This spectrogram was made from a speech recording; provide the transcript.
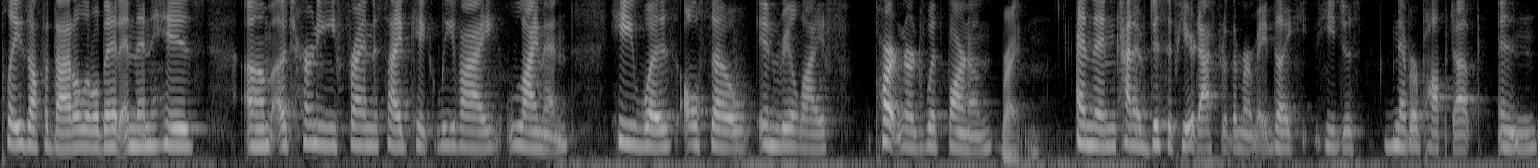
plays off of that a little bit and then his um, attorney friend sidekick Levi Lyman, he was also in real life partnered with Barnum Right. and then kind of disappeared after the mermaid. Like he just never popped up in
